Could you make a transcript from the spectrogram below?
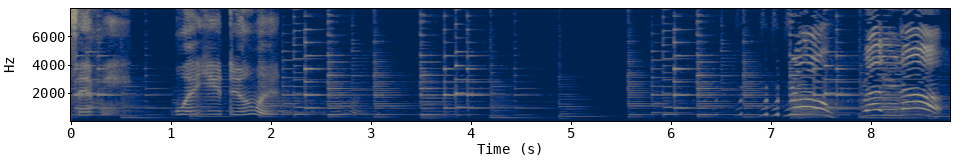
Simi, what you doing? Run, roll it up.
